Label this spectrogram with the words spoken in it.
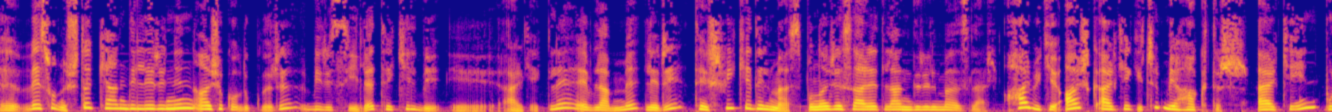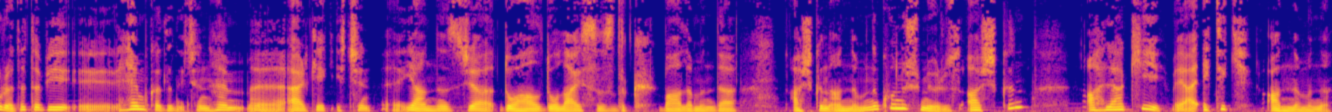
e, ve sonuçta kendilerinin aşık oldukları birisiyle tekil bir e, erkekle evlenmeleri teşvik edilmez. Buna cesaretlendirilmezler. Halbuki aşk erkek için bir haktır. Erkeğin burada tabii e, hem kadın için hem e, erkek için e, yalnızca doğal dolaysızlık bağlamında aşkın anlamını konuşmuyoruz. Aşkın ahlaki veya etik anlamını,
